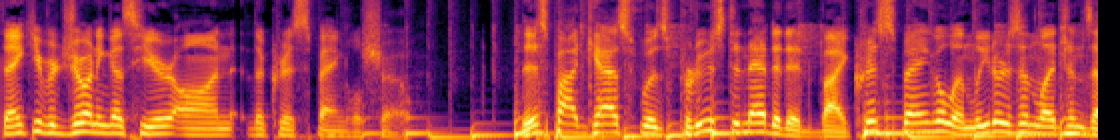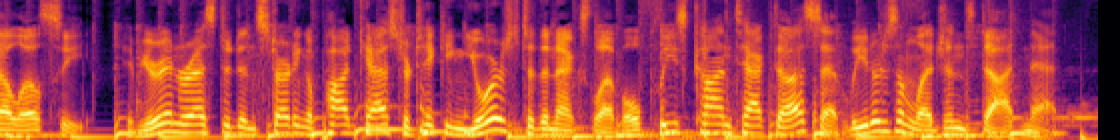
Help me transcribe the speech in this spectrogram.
Thank you for joining us here on The Chris Spangle Show. This podcast was produced and edited by Chris Spangle and Leaders and Legends LLC. If you're interested in starting a podcast or taking yours to the next level, please contact us at leadersandlegends.net.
